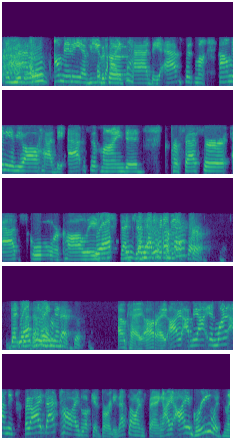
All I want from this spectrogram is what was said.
It matters. How many of you guys had the absent mind? How many of you all had the absent-minded professor at school or college Yep, that just came in? That Yeah, just came a in. Okay, all right. I I mean I in one I mean but I that's how I look at Bernie. That's all I'm saying. I I agree with me.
